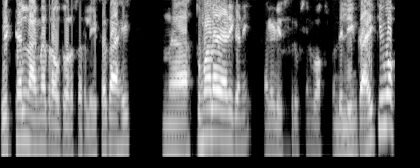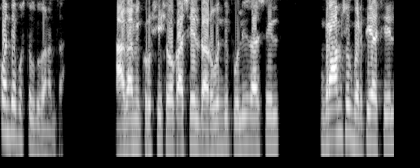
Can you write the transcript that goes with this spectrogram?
विठ्ठल नागनाथ राऊतवार सर लेखक आहे. तुम्हाला या ठिकाणी खाली डिस्क्रिप्शन बॉक्समध्ये लिंक आहे किंवा कोणत्या पुस्तक दुकानांचा आगामी कृषी शोक असेल दारूबंदी पोलीस असेल ग्रामशोक भरती असेल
